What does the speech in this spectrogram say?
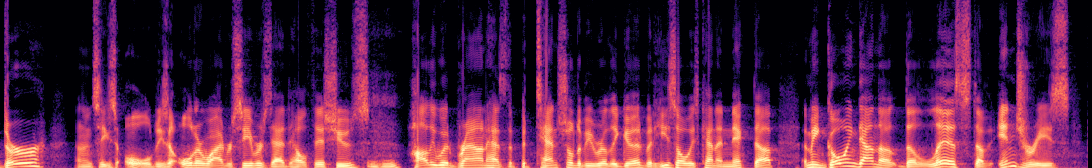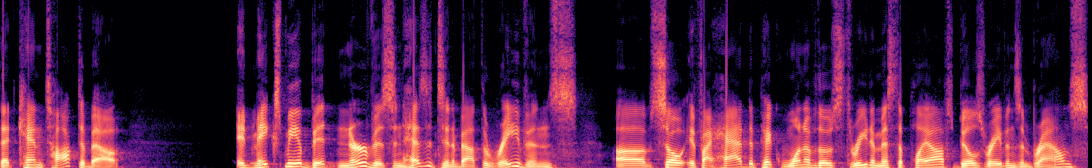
Durr, I don't say he's old. He's an older wide receiver. He's had health issues. Mm-hmm. Hollywood Brown has the potential to be really good, but he's always kind of nicked up. I mean, going down the, the list of injuries that Ken talked about, it makes me a bit nervous and hesitant about the Ravens Uh, so if I had to pick one of those three to miss the playoffs, Bills, Ravens, and Browns,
